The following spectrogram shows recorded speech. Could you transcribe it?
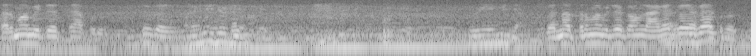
થર્મોમીટર છે આપણું. શું કહ્યું. ઘરના થર્મોમીટર કામ લાગે છે.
